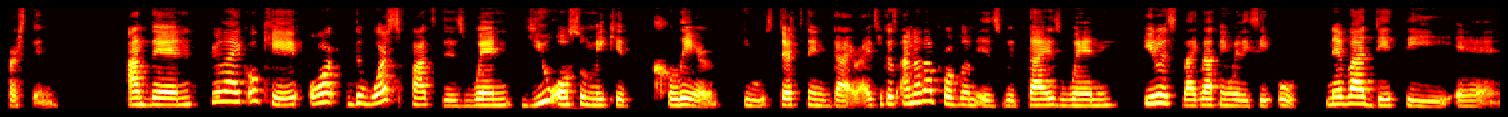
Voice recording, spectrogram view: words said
person and then you're like okay or the worst part is when you also make it clear to certain guy right because another problem is with guys when you know, it's like that thing where they say, oh, never date a uh,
